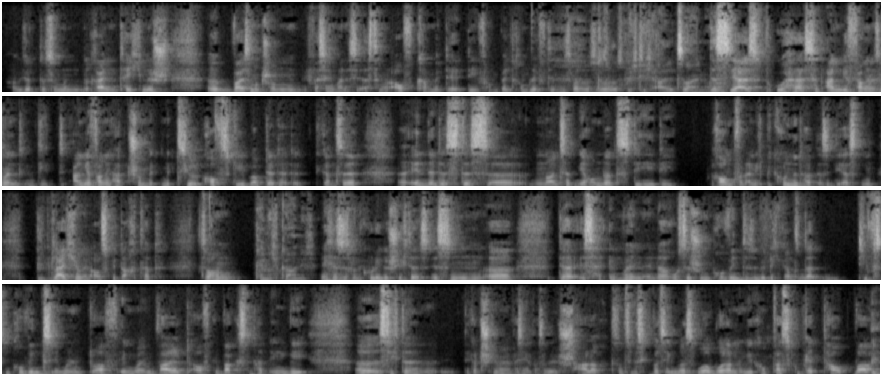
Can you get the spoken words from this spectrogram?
Aber wie gesagt, das man rein technisch, äh, weiß man schon, ich weiß nicht, wann das erste Mal aufkam mit der Idee vom Weltraumlift. Das war so, Das muss richtig alt sein. Oder? Das ja, es, es hat angefangen, also man, die, angefangen hat schon mit mit Tsiolkovsky, überhaupt der, der, der ganze äh, Ende des des äh, 19. Jahrhunderts, die die Raumfahrt eigentlich begründet hat, also die ersten Gleichungen ausgedacht hat. Das Kenne ich gar nicht. Echt, das ist eine coole Geschichte. Das ist ein, äh, der ist irgendwo in, in der russischen Provinz, also wirklich ganz in der tiefsten Provinz, irgendwo im Dorf, irgendwo im Wald aufgewachsen, hat irgendwie äh, sich da, der ganz schlimme, ich weiß nicht, was der Scharlach, sonst was irgendwas, wo er, wo er dann irgendwie fast komplett taub war.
